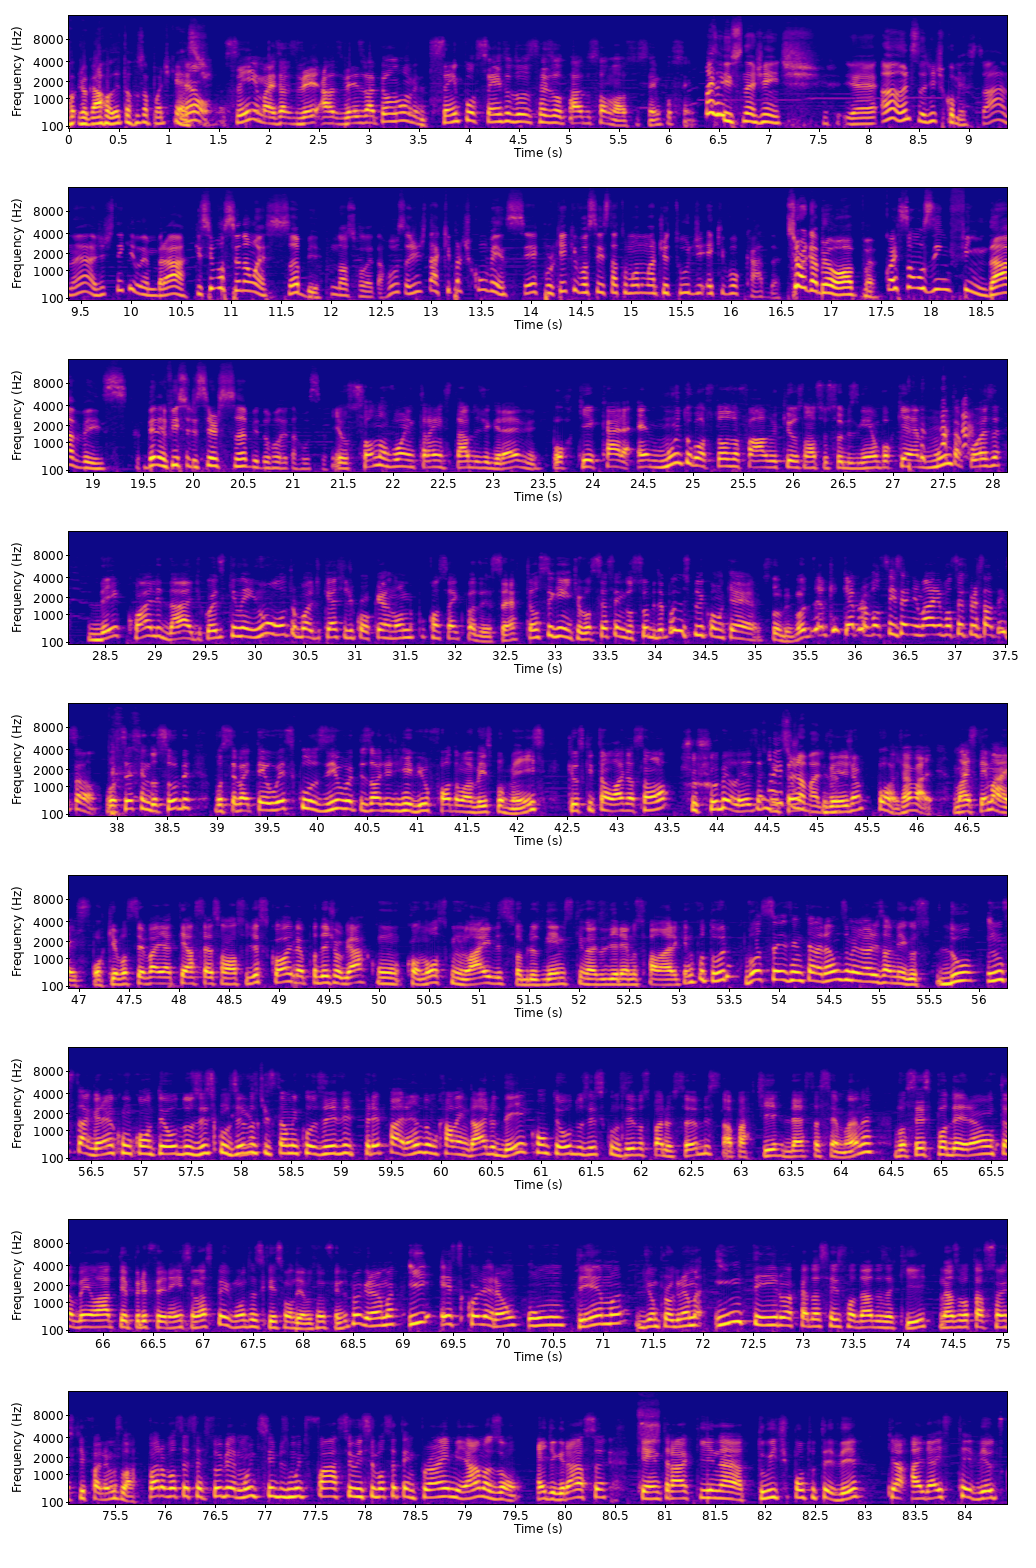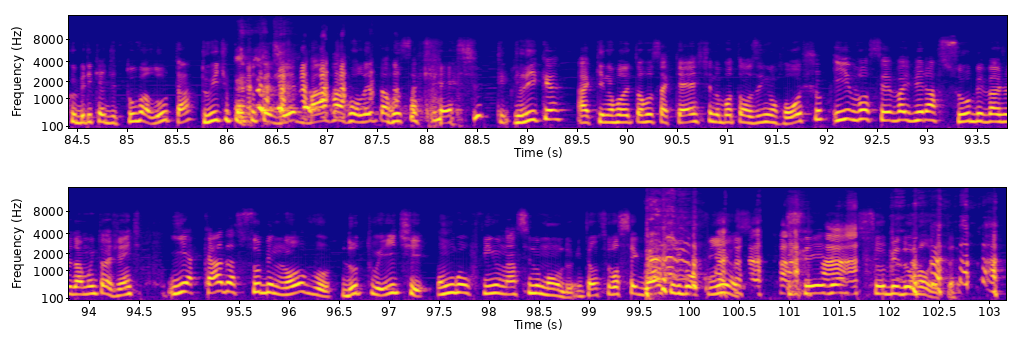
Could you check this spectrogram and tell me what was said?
jogar Roleta Russa Podcast. Não, sim, mas às, ve às vezes vai pelo nome. 100% dos resultados são nossos, 100%. Mas é isso, né, gente? É, ah, antes da gente começar, né, a gente tem que lembrar que se você não é sub do nosso Roleta Russa, a gente tá aqui pra te convencer por que, que você está tomando uma atitude equivocada. Senhor Gabriel Opa, quais são os infindáveis benefícios de ser sub do Roleta Russa? Eu só não vou entrar em estado de greve porque, cara, é muito gostoso falar do que os nossos subs ganham, porque é muita coisa de qualidade, coisa que nenhum outro podcast de qualquer nome consegue fazer, certo? Então é o seguinte, você sendo sub, depois eu explico como que é sub. Vou dizer o que é pra vocês animarem e vocês prestar atenção. Você sendo sub, você vai ter o exclusivo episódio de review foda uma vez por mês, que os que estão lá já são, ó, chuchu, beleza. Então, isso já vale, né? vejam. Porra, já vale. Mas tem mais, porque você vai ter acesso ao nosso Discord, vai poder jogar com, conosco em lives sobre os games que nós iremos falar aqui no futuro. Vocês entrarão nos melhores amigos do Instagram com conteúdos exclusivos que estão inclusive preparando um calendário de conteúdos exclusivos para os subs a partir desta semana. Vocês poderão também lá ter preferência nas perguntas que respondemos no fim do programa e escolherão um tema de um programa inteiro a cada seis rodadas aqui nas votações que faremos lá. Para você ser sub é muito simples, muito fácil e se você tem Prime, Amazon, é de graça. Quer entrar aqui na twitch.tv que aliás TV eu descobri que é de Tuvalu, tá? twitch.tv barra roleta russa cast. Clica aqui no roleta russa cast no botãozinho roxo e você vai virar sub, vai ajudar muito a gente. E a cada sub novo do Twitch, um golfinho nasce no mundo. Então se você gosta de golfinhos, seja sub do roleta.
